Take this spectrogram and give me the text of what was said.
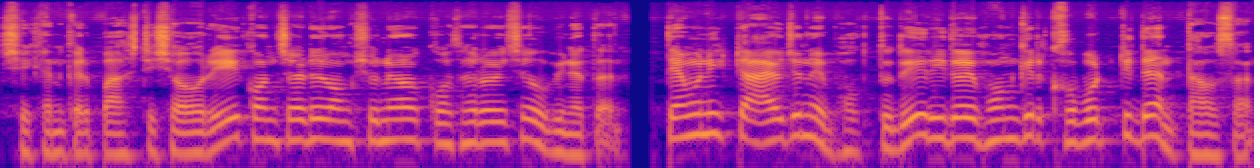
সেখানকার পাঁচটি শহরে কনসার্টের অংশ নেওয়ার কথা রয়েছে অভিনেতার। তেমন একটি আয়োজনে ভক্তদের হৃদয় ভঙ্গের খবরটি দেন তাহসান।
